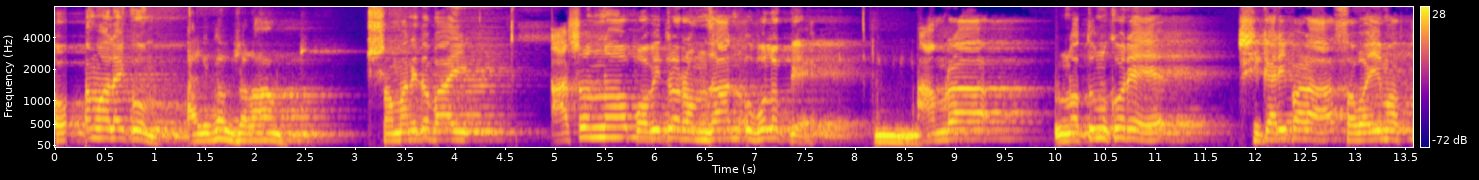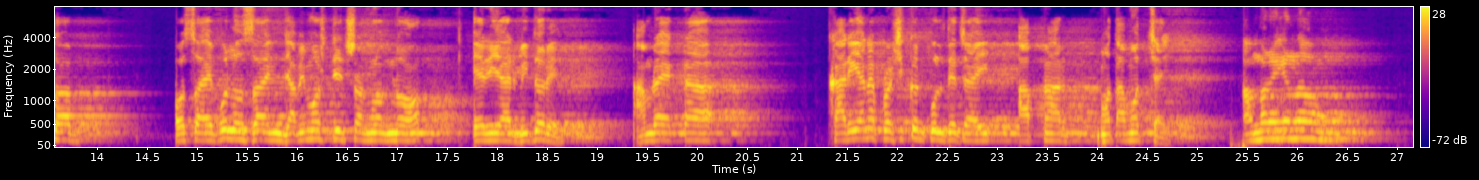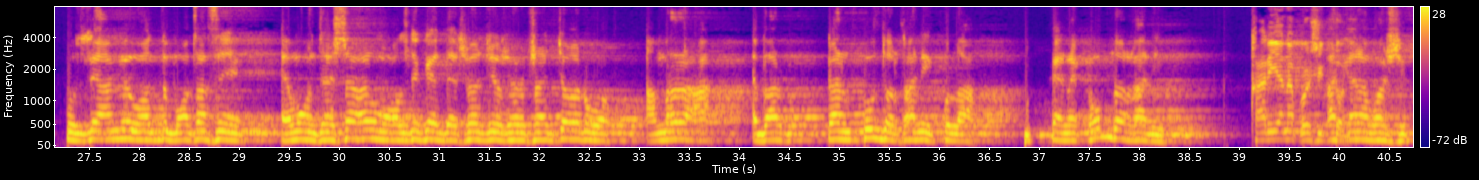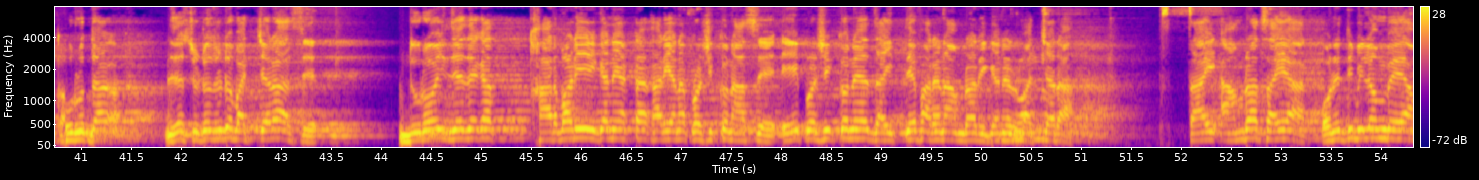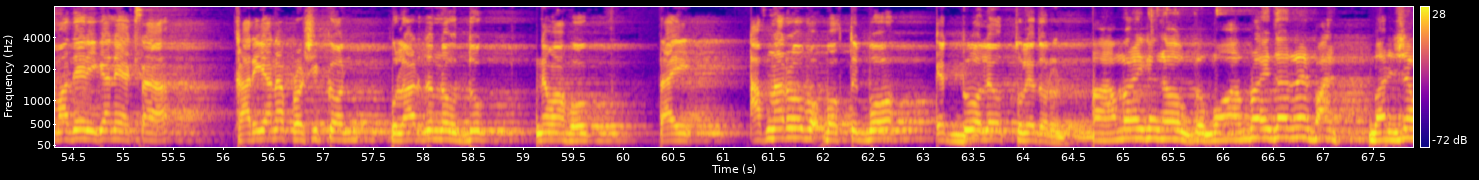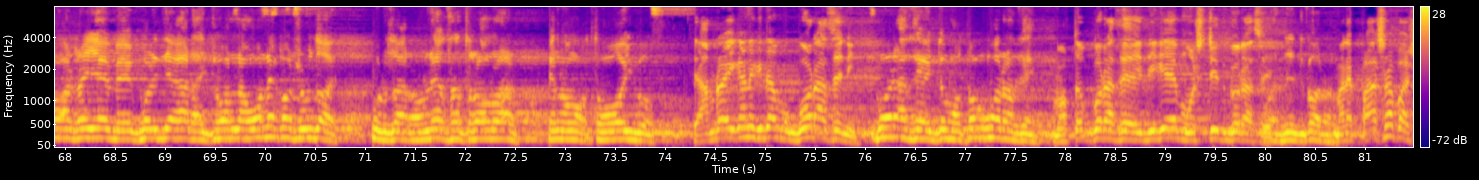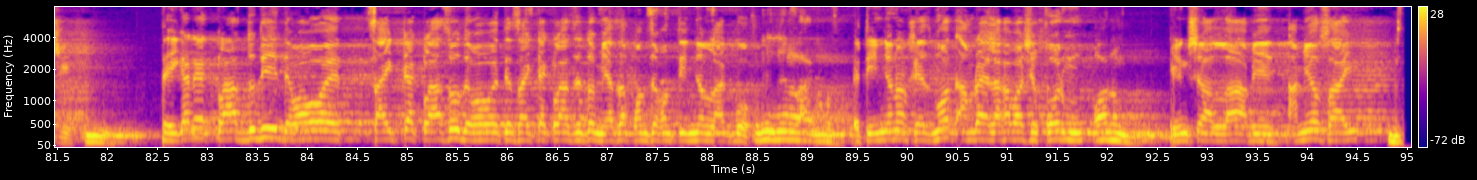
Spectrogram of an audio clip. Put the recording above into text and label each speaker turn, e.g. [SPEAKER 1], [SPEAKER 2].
[SPEAKER 1] আসসালামু আলাইকুম।
[SPEAKER 2] আলাইকুম সালাম।
[SPEAKER 1] সম্মানিত ভাই আসন্ন পবিত্র রমজান উপলক্ষে আমরা নতুন করে শিকারিপাড়া সবাই মক্তব ও সাইফুল হুসাইন জামি মসজিদ সংলগ্ন এরিয়ার ভিতরে আমরা একটা কারিয়ানা প্রশিক্ষণ খুলতে চাই আপনার মতামত চাই।
[SPEAKER 2] আমরা এখানে আমি মত আছে। এবং চেষ্টা করব মল থেকে দেশের যে সাহায্য করব। আমরা এবার কেন খুব দরকারি খোলা? কেন খুব দরকারি?
[SPEAKER 1] কারিয়ানা প্রশিক্ষণ। পুরুতা যে ছোট ছোট বাচ্চারা আছে দূরই যে জায়গা খারবাড়ি এখানে একটা কারিয়ানা প্রশিক্ষণ আছে। এই প্রশিক্ষণে যাইতে পারে না আমরা এখানের বাচ্চারা। তাই আমরা চাই আর অনতি বিলম্বে আমাদের এখানে একটা কারিয়ানা প্রশিক্ষণ খোলার জন্য উদ্যোগ নেওয়া হোক তাই আপনারও বক্তব্য একটু হলেও তুলে ধরুন।
[SPEAKER 2] আমরা এখানে আমরা এধারে বারিশা মাসায় মেঘ করে দিয়ে আর রাইতে পারলাম অনেক অসুবিধা হয়। পুরুষার অনেক ছাত্র আমরা কেন মত হইব?
[SPEAKER 1] আমরা এখানে কিনা গড় আসেনি।
[SPEAKER 2] ঘর আছে হয়তো মত ঘর আছে।
[SPEAKER 1] মতব গড় আছে এইদিকে মসজিদ গড় আছে।
[SPEAKER 2] মসজিদ ঘর
[SPEAKER 1] মানে পাশাপাশি। তো এইখানে ক্লাস যদি দেওয়া হয় চারটা ক্লাসও দেওয়া হয় তো চারটা ক্লাসে তো মেজা কমসে কম তিনজন লাগবো।
[SPEAKER 2] তিনজন লাগবো।
[SPEAKER 1] এই তিনজনের খেজমত আমরা এলাকাবাসী করমু
[SPEAKER 2] করম
[SPEAKER 1] ইনশাআল্লাহ আমি আমিও চাই।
